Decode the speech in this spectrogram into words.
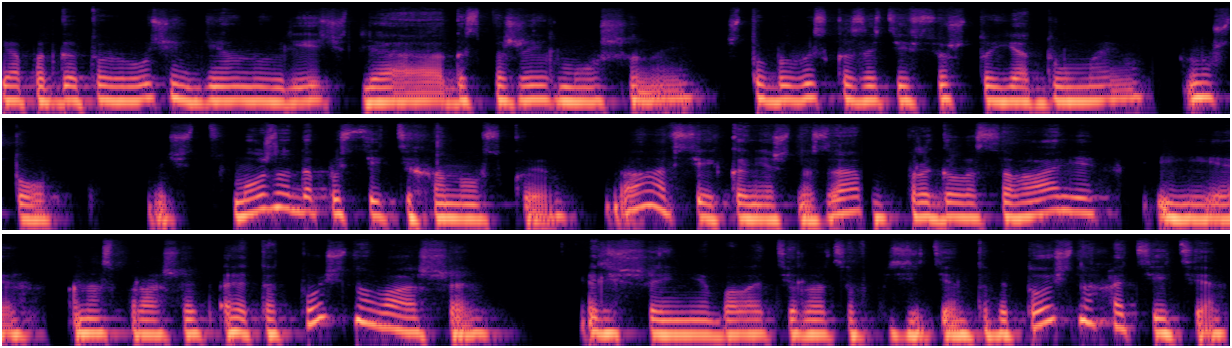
я подготовила очень гневную речь для госпожи Ермошиной, чтобы высказать ей все, что я думаю. Ну что, значит, можно допустить Тихановскую? Да, все, конечно, за, проголосовали. И она спрашивает, «А это точно ваше решение баллотироваться в президента? Вы точно хотите?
